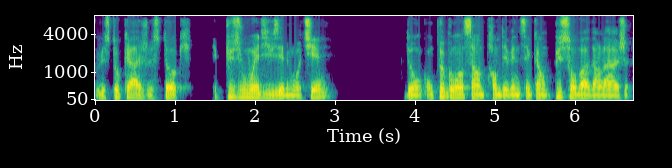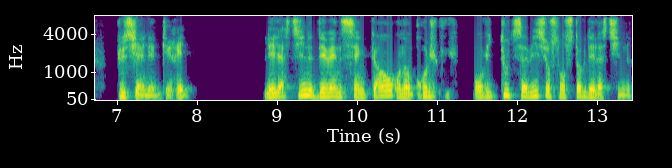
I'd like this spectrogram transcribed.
le stockage, le stock est plus ou moins divisé de moitié. Donc, on peut commencer à en prendre des 25 ans. Plus on va dans l'âge, plus il y a un intérêt. L'élastine, dès 25 ans, on n'en produit plus. On vit toute sa vie sur son stock d'élastine.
